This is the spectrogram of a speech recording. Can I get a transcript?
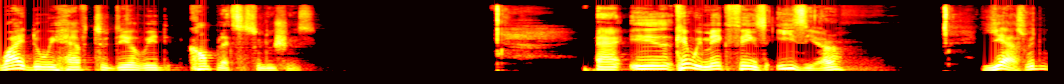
Why do we have to deal with complex solutions? Uh, is, can we make things easier? Yes, with,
